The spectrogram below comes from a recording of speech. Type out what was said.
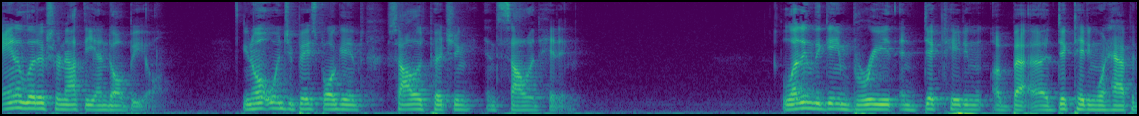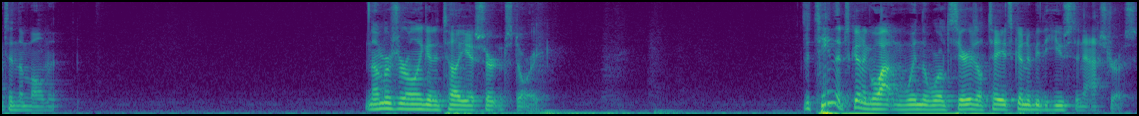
Analytics are not the end all be all. You know what wins you baseball games? Solid pitching and solid hitting. Letting the game breathe and dictating about, uh, dictating what happens in the moment. Numbers are only going to tell you a certain story. The team that's going to go out and win the World Series, I'll tell you, it's going to be the Houston Astros.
